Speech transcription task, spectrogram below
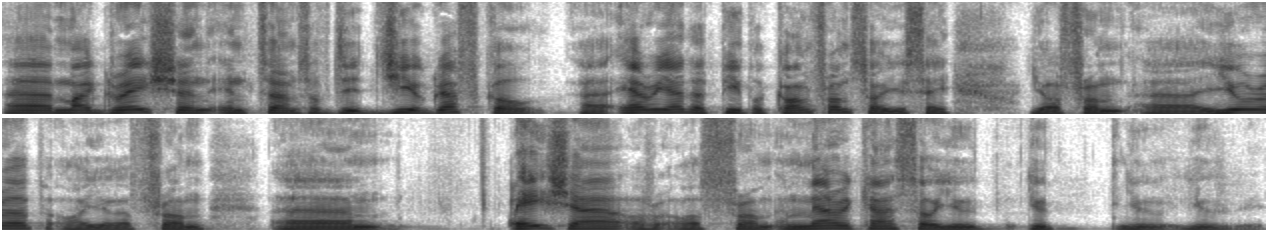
uh, migration in terms of the geographical uh, area that people come from. So you say you're from uh, Europe or you're from um, Asia or, or, from America. So you you you you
